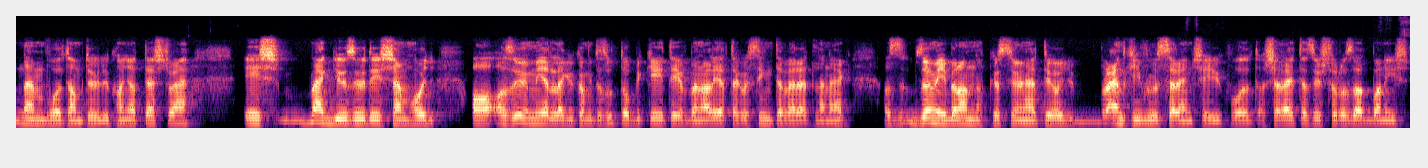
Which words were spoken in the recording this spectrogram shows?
nem voltam tőlük hanyattestre, és meggyőződésem, hogy a, az ő mérlegük, amit az utóbbi két évben elértek, hogy szinte veretlenek, az zömében annak köszönhető, hogy rendkívül szerencséjük volt a selejtező sorozatban is,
